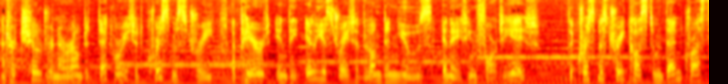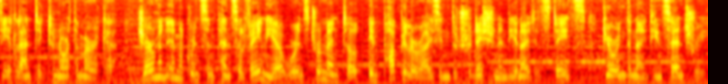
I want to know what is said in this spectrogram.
and her children around a decorated Christmas tree appeared in the Illustrated London News in 1848. The Christmas tree custom then crossed the Atlantic to North America. German immigrants in Pennsylvania were instrumental in popularizing the tradition in the United States during the 19th century.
